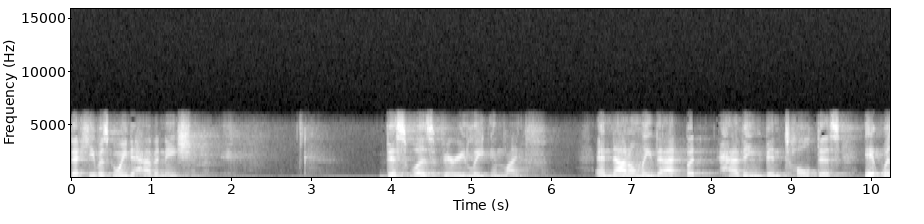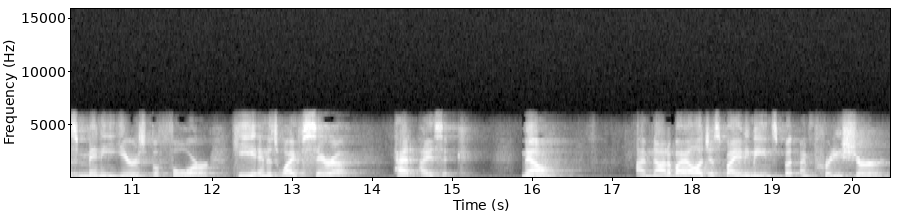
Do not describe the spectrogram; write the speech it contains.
that he was going to have a nation. This was very late in life. And not only that, but having been told this, it was many years before he and his wife Sarah had Isaac. Now, I'm not a biologist by any means, but I'm pretty sure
